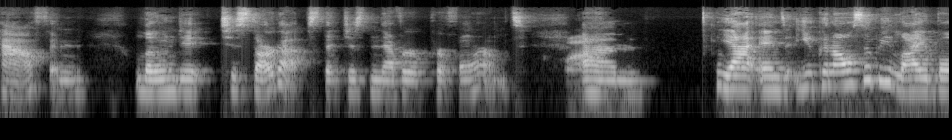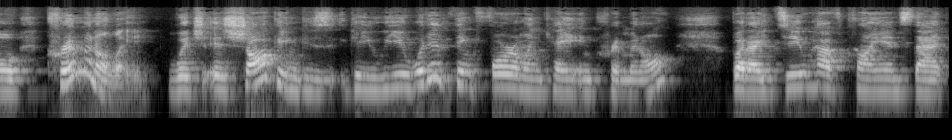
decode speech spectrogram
half and loaned it to startups that just never performed. Wow. Um, yeah, and you can also be liable criminally, which is shocking because you, you wouldn't think 401k in criminal, but I do have clients that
